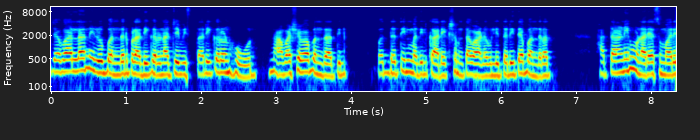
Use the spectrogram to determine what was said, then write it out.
जवाहरलाल नेहरू बंदर प्राधिकरणाचे विस्तारीकरण होऊन नावाशेवा बंदरातील पद्धतींमधील कार्यक्षमता वाढवली तरी त्या बंदरात हाताळणी होणाऱ्या सुमारे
